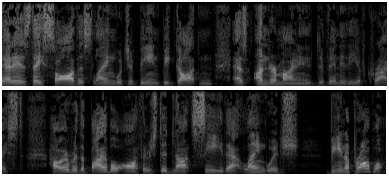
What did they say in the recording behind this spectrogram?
That is, they saw this language of being begotten as undermining the divinity of Christ. However, the Bible authors did not see that language being a problem.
